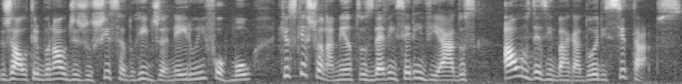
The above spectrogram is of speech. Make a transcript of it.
Já o Tribunal de Justiça do Rio de Janeiro informou que os questionamentos devem ser enviados aos desembargadores citados.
